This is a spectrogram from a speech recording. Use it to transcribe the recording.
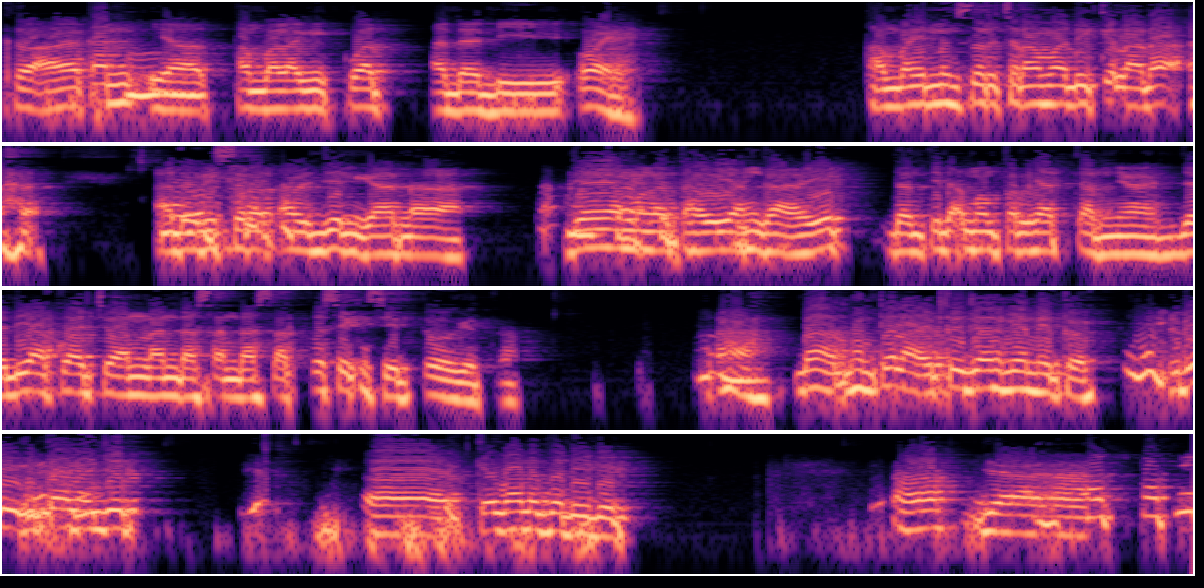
Soalnya kan ya tambah lagi kuat ada di, oh tambahin unsur ceramah dikit lah, ada ada di surat al-jin kan. Nah, dia yang mengetahui yang gaib dan tidak memperlihatkannya. Jadi aku acuan landasan dasarku sih ke situ gitu. Nah, dah nanti lah itu jangan itu. Jadi kita lanjut. Eh, kayak mana tadi, Dit? Ah, ya. Hotspotnya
